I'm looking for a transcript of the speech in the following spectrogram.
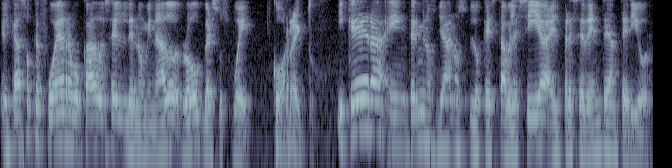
El caso que fue revocado es el denominado Roe versus Wade. Correcto. ¿Y qué era en términos llanos lo que establecía el precedente anterior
